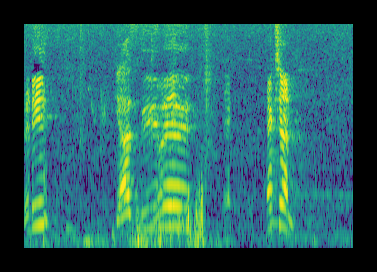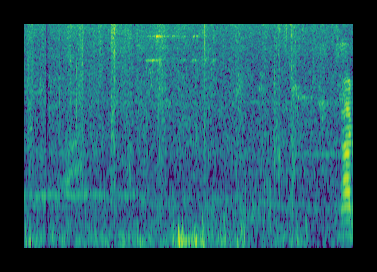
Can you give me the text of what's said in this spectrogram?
रेडी क्या सीन है? एक्शन कट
